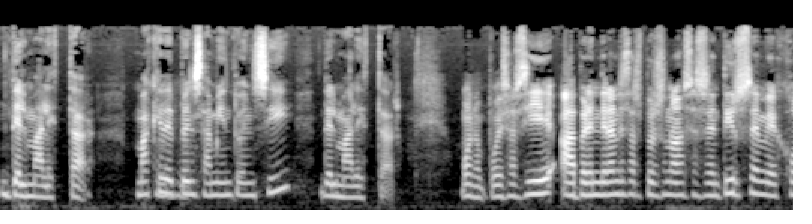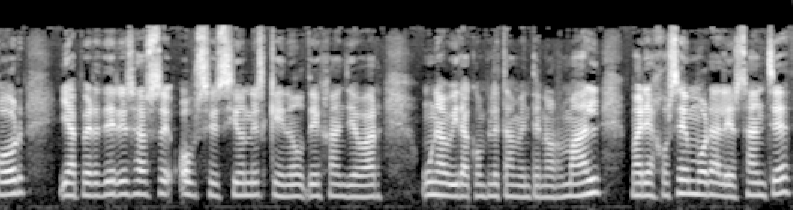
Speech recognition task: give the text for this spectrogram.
del malestar más que del pensamiento en sí del malestar bueno, pues así aprenderán estas personas a sentirse mejor y a perder esas obsesiones que no dejan llevar una vida completamente normal. María José Morales Sánchez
